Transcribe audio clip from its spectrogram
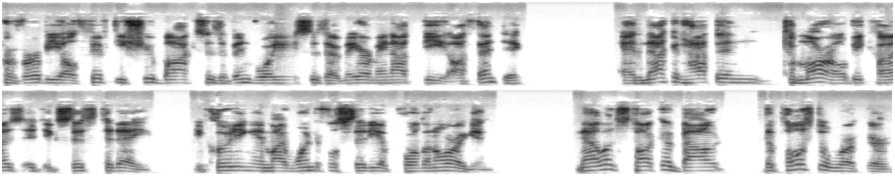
proverbial 50 shoe boxes of invoices that may or may not be authentic. And that could happen tomorrow because it exists today, including in my wonderful city of Portland, Oregon. Now let's talk about the postal worker.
